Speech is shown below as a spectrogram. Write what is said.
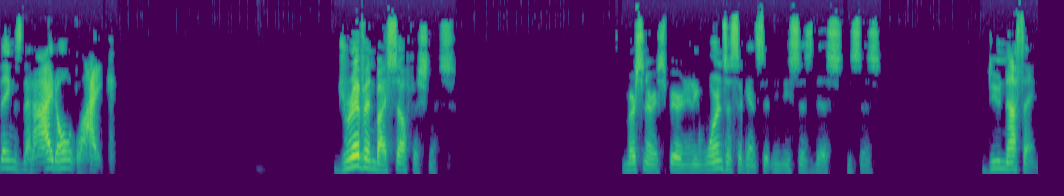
things that I don't like? Driven by selfishness. Mercenary spirit, and he warns us against it, and he says this. He says, Do nothing.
